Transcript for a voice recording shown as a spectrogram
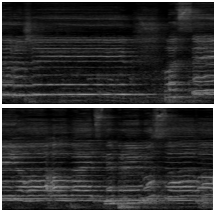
дорожив, паси його овець непримусово,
